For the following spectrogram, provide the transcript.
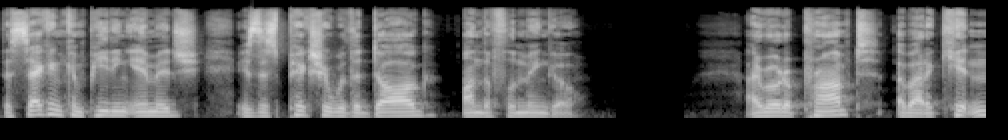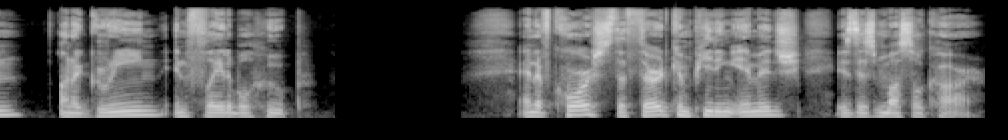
The second competing image is this picture with a dog on the flamingo. I wrote a prompt about a kitten on a green inflatable hoop. And of course, the third competing image is this muscle car.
